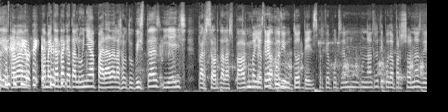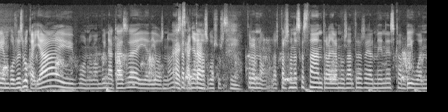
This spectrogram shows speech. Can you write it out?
Sí, estava sí, o sigui- la meitat de Catalunya parada a les autopistes i ells, per sort de l'espam, Home, jo crec que ho estaven- diu tot d'ells, perquè potser un altre tipus de persones dirien, pues és el que hi ha i bueno, me'n vull anar a casa i adiós, no? I s'apanyaran els gossos. Sí. Però no, les persones que estan treballant amb nosaltres realment és que viuen,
